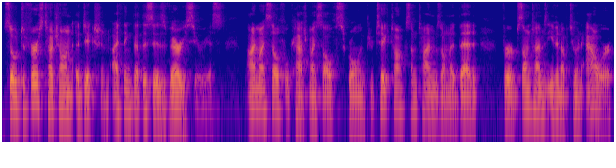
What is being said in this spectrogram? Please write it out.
So to first touch on addiction, I think that this is very serious. I myself will catch myself scrolling through TikTok sometimes on my bed for sometimes even up to an hour,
